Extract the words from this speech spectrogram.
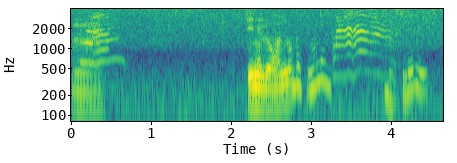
Hmm. Tinulungan mo ba si Muneng? Hmm,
